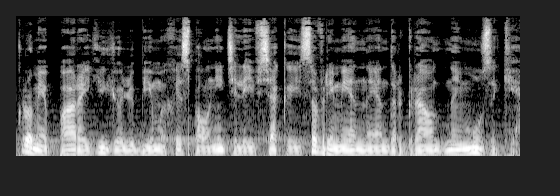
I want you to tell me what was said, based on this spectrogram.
кроме пары ее любимых исполнителей всякой современной андерграундной музыки.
